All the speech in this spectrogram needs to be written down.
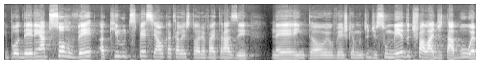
E poderem absorver aquilo de especial que aquela história vai trazer né? Então eu vejo que é muito disso. O medo de falar de tabu é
